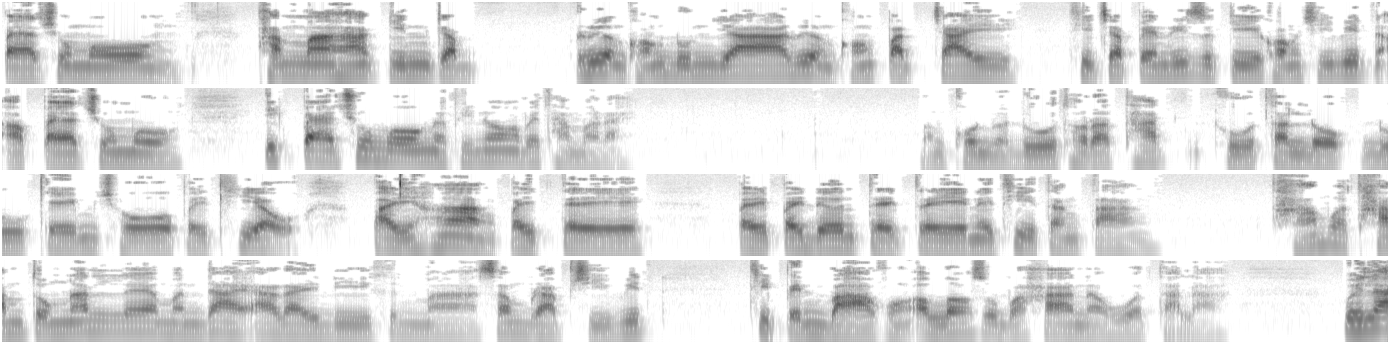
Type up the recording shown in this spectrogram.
แปดชั่วโมงทำมาหากินกับเรื่องของดุนยาเรื่องของปัจจัยที่จะเป็นริสกีของชีวิตเอาแปดชั่วโมง อีกแปดชั่วโมงนะพี่น้องไปทำอะไร บางคนก็ดูโทรทัศน์ ดูตลก ดูเกมโชว์ ไปเที่ยว ไปห้างไปเตะ ไปไปเดินเตะเตรในที่ต่างๆ ถามว่าทำตรงนั้นแล้วมันได้อะไรดีขึ้นมาสำหรับชีวิตที่เป็นบ่าวของอัลลอฮฺสุบฮานะฮูวตะอาลา เวลา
